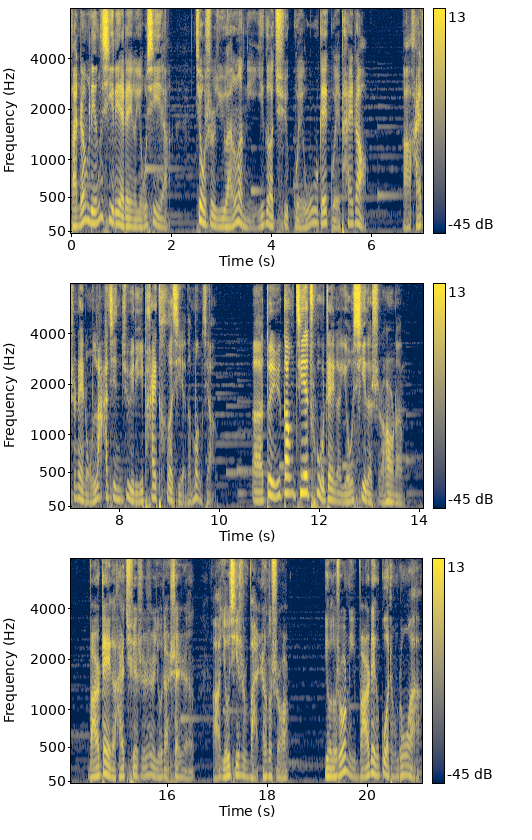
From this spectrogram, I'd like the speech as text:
反正零系列这个游戏啊，就是圆了你一个去鬼屋给鬼拍照，啊，还是那种拉近距离拍特写的梦想。呃，对于刚接触这个游戏的时候呢，玩这个还确实是有点瘆人啊，尤其是晚上的时候。有的时候你玩这个过程中啊，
